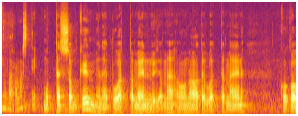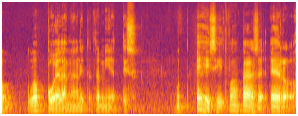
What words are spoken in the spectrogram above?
No varmasti. Mutta tässä on kymmenen vuotta mennyt ja mä oon ajatellut, että mä en koko loppuelämääni tätä miettisi. Mutta ei siitä vaan pääse eroon.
